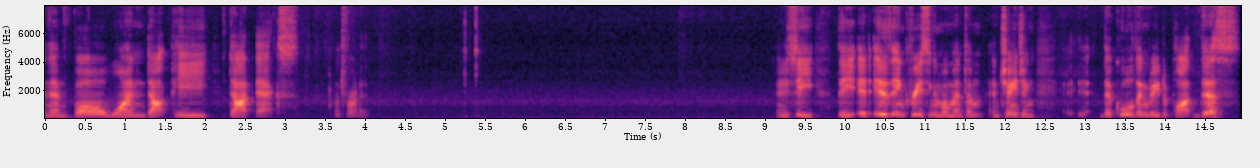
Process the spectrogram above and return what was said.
and then ball one dot p dot x. Let's run it. And you see the it is increasing in momentum and changing. The cool thing would be to plot this,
